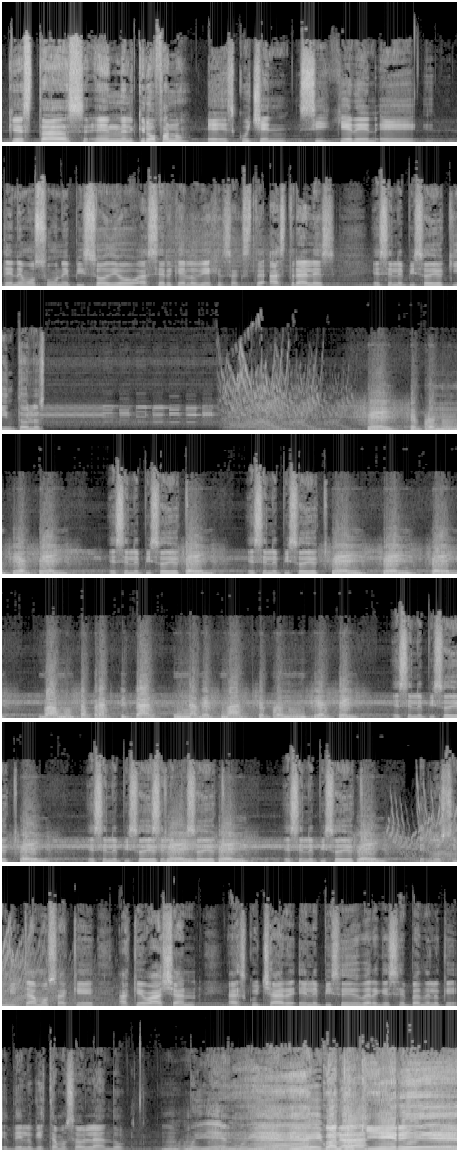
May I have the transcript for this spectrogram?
que estás en el quirófano. Eh, escuchen, si quieren, eh, tenemos un episodio acerca de los viajes astrales, es el episodio quinto. Los... se pronuncia Es el episodio seis. Es el episodio seis, seis, seis. Vamos a practicar una vez más, se pronuncia seis. Es el episodio seis. Es el episodio, es el episodio es el episodio que los invitamos a que a que vayan a escuchar el episodio para que sepan de lo que de lo que estamos hablando. Mm, muy bien, muy bien, ah, Cuando quieres.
